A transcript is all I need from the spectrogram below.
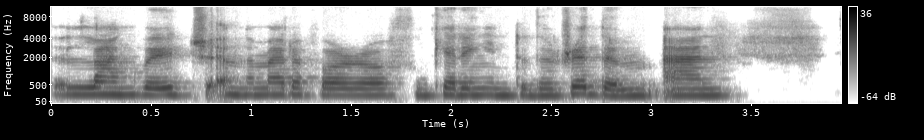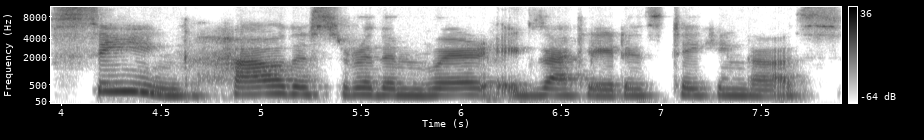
language and the metaphor of getting into the rhythm and seeing how this rhythm, where exactly it is taking us.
